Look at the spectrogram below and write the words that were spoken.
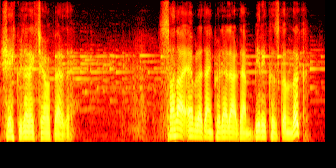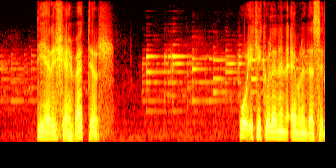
Şeyh gülerek cevap verdi. Sana emreden kölelerden biri kızgınlık, diğeri şehvettir. Bu iki kölenin emrindesin.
